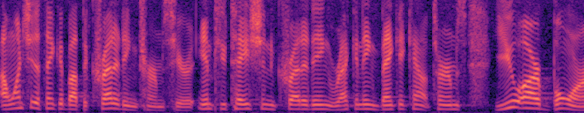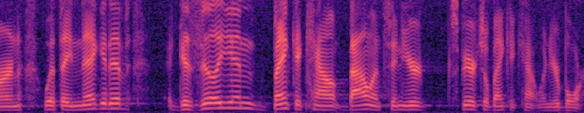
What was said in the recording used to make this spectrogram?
I want you to think about the crediting terms here imputation, crediting, reckoning, bank account terms. You are born with a negative gazillion bank account balance in your spiritual bank account when you're born.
